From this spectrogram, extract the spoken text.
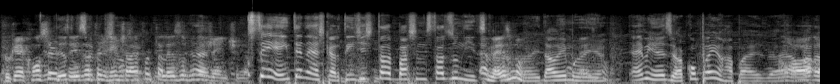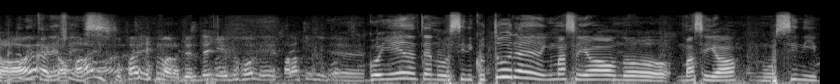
Porque com certeza tem gente lá em Fortaleza ouvindo É. a gente, né? Sei, é internet, cara. Tem gente que tá baixando nos Estados Unidos. É cara, mesmo? E da Alemanha. É mesmo, eu acompanho, rapaz. É a Ó, maravilha ó, da internet. então é fala isso. desculpa aí, mano. Desdenhei do rolê. Fala tudo então. É, Goiânia tá no Cine Cultura, em Maceió no Maceió no Cine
